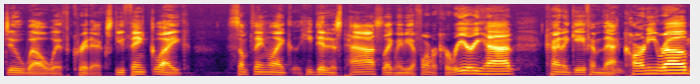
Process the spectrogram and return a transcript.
do well with critics. Do you think like something like he did in his past, like maybe a former career he had, kind of gave him that carny rub?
